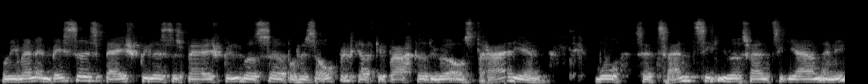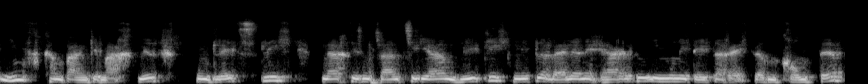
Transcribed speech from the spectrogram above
Und ich meine, ein besseres Beispiel ist das Beispiel, was äh, Professor Oppelt gerade gebracht hat über Australien, wo seit 20, über 20 Jahren eine Impfkampagne gemacht wird und letztlich nach diesen 20 Jahren wirklich mittlerweile eine Herdenimmunität erreicht werden konnte.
